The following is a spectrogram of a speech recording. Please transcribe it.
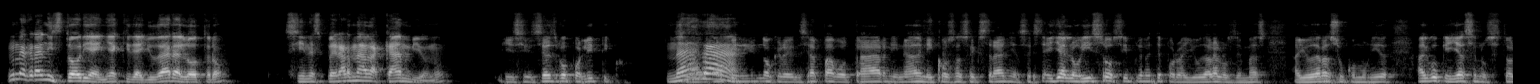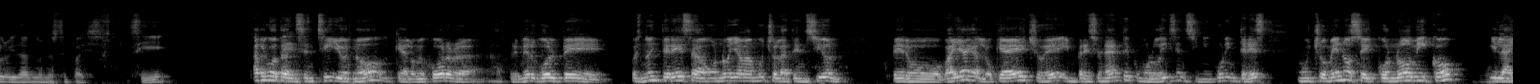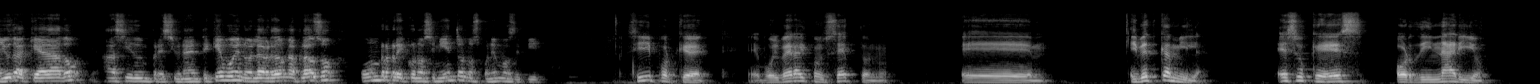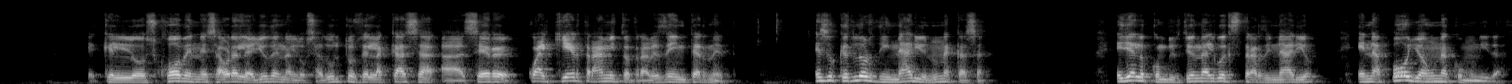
Una gran historia, Iñaki, de ayudar al otro sin esperar nada a cambio, ¿no? Y sin sesgo político. Nada. No pidiendo credencial para votar, ni nada, ni cosas extrañas. Este, ella lo hizo simplemente por ayudar a los demás, ayudar a su comunidad. Algo que ya se nos está olvidando en este país. Sí. Algo tan sencillo, ¿no? Que a lo mejor a primer golpe, pues no interesa o no llama mucho la atención. Pero vaya lo que ha hecho, ¿eh? Impresionante, como lo dicen, sin ningún interés, mucho menos económico. Y la ayuda que ha dado ha sido impresionante. Qué bueno, la verdad, un aplauso, un reconocimiento, nos ponemos de pie. Sí, porque eh, volver al concepto, ¿no? Eh, Ivette Camila, eso que es ordinario, eh, que los jóvenes ahora le ayuden a los adultos de la casa a hacer cualquier trámite a través de Internet, eso que es lo ordinario en una casa, ella lo convirtió en algo extraordinario en apoyo a una comunidad.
